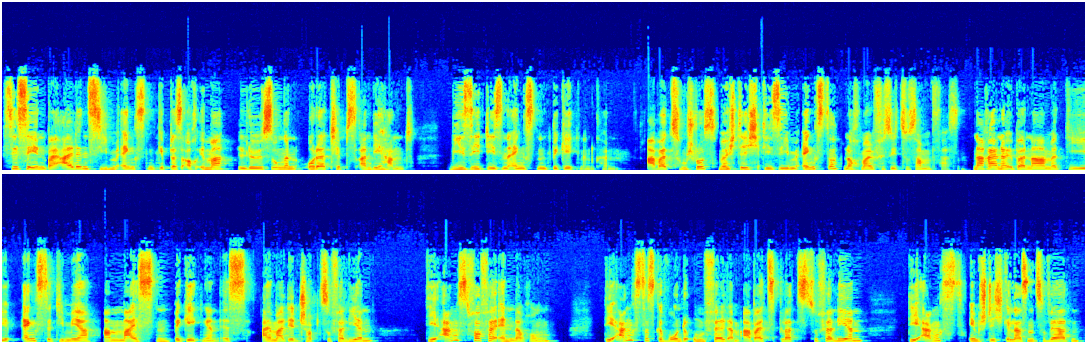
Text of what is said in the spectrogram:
Sie sehen, bei all den sieben Ängsten gibt es auch immer Lösungen oder Tipps an die Hand, wie Sie diesen Ängsten begegnen können. Aber zum Schluss möchte ich die sieben Ängste nochmal für Sie zusammenfassen. Nach einer Übernahme die Ängste, die mir am meisten begegnen, ist einmal den Job zu verlieren, die Angst vor Veränderung, die Angst, das gewohnte Umfeld am Arbeitsplatz zu verlieren, die Angst, im Stich gelassen zu werden,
